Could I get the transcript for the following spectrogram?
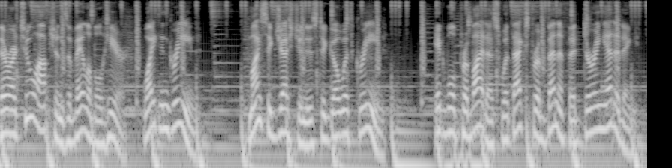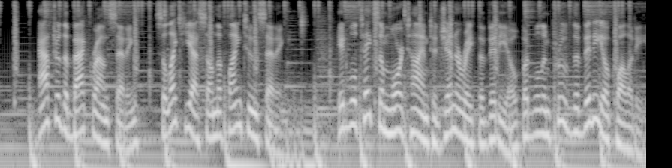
There are two options available here, white and green. My suggestion is to go with green. It will provide us with extra benefit during editing. After the background setting, select yes on the fine-tune setting. It will take some more time to generate the video but will improve the video quality.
